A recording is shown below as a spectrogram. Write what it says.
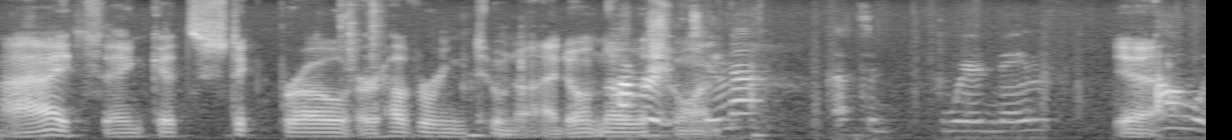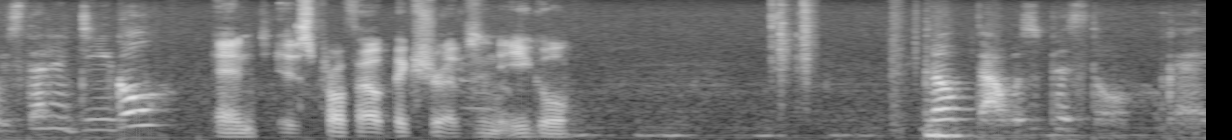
I think it's Stick Bro or Hovering Tuna. I don't know which Hovering one. Tuna? That's a weird name. Yeah. Oh, is that a deagle? And his profile picture is an eagle. Nope, that was a pistol. Okay.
